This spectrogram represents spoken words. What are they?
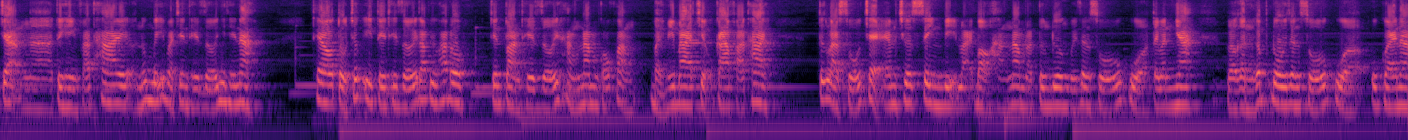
trạng à, tình hình phá thai ở nước Mỹ và trên thế giới như thế nào? Theo Tổ chức Y tế Thế giới WHO, trên toàn thế giới hàng năm có khoảng 73 triệu ca phá thai, tức là số trẻ em chưa sinh bị loại bỏ hàng năm là tương đương với dân số của Tây Ban Nha và gần gấp đôi dân số của Ukraine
